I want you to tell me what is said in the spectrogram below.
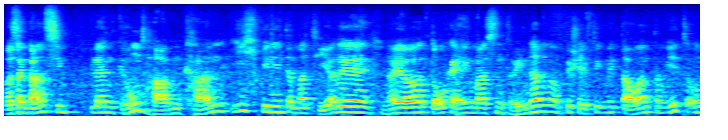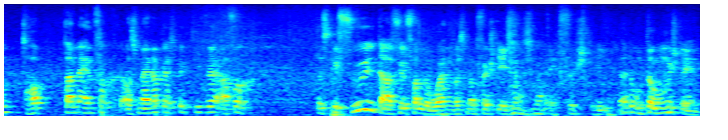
was einen ganz simplen Grund haben kann. Ich bin in der Materie, naja, doch einigermaßen drinnen und beschäftige mich dauernd damit und habe dann einfach aus meiner Perspektive einfach das Gefühl dafür verloren, was man versteht und was man nicht versteht, nicht? unter Umständen.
